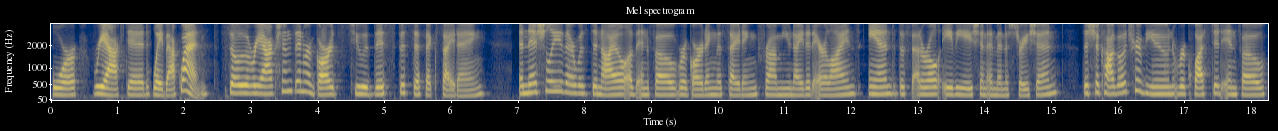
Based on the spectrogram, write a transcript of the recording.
or reacted way back when. So the reactions in regards to this specific sighting Initially, there was denial of info regarding the sighting from United Airlines and the Federal Aviation Administration. The Chicago Tribune requested info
